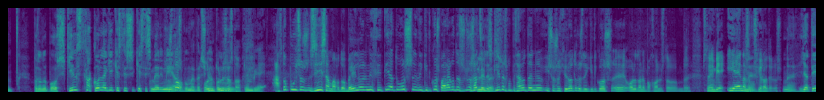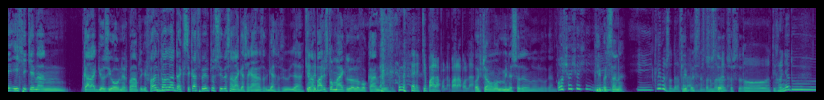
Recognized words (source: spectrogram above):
πώς να το πω, skills θα κόλλαγε και στη, και στη σημερινή ας πούμε πολύ, πολύ σωστό. Του NBA. Ε, αυτό που ίσως ζήσαμε από τον Baylor είναι η θητεία του ως διοικητικός παράγοντας στους Los Angeles Clippers που πιθανότατα είναι ίσως ο χειρότερος διοικητικός ε, όλων των εποχών στο, στο NBA ή ένας ναι. από τους χειρότερους. Ναι, γιατί είχε και έναν καραγκιόζι owner πάνω από το κεφάλι του, αλλά εντάξει, σε κάθε περίπτωση δεν σε ανάγκασε κανένας να την κάνει αυτή τη δουλειά και, και να πάρεις τον Μάικλ Ολοβοκάντι. Ναι, και πάρα πολλά, πάρα πολλά. Όχι πια, μην εσώτε τον Ολοβοκάντι. Όχι, όχι, όχι. Κλίπερ ήταν. Οι Clippers τον τραφάρανε στο νούμερο σωστό, Το, τη χρονιά του,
